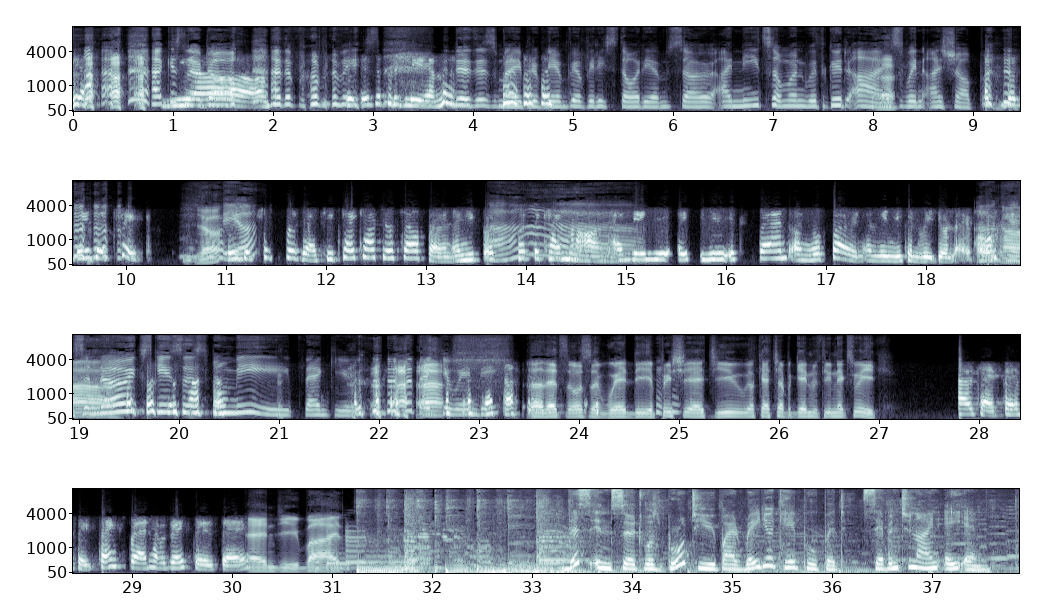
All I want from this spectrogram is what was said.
ja. Ek is nou daar. The problem is Dit is 'n probleem. Dit is my probleem vir hierdie stadium. So I need someone with good eyes uh. when I shop. But there's a trick. Yeah. There's yeah. a trick for that. You take out your cell phone and you put, ah. put the camera on, and then you you expand on your phone, and then you can read your label. Okay, ah. so no excuses for me. Thank you, thank you, Wendy. Oh, that's awesome, Wendy. Appreciate you. We'll catch up again with you next week. Okay, perfect. Thanks, Brad. Have a great Thursday. And you. Bye. This insert was brought to you by Radio K Pulpit, 7 to 9 a.m.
